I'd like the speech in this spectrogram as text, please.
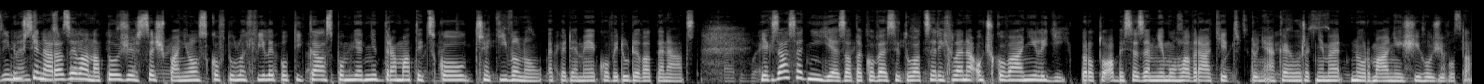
Ty už si narazila na to, že se Španělsko v tuhle chvíli potýká s poměrně dramatickou třetí vlnou epidemie COVID-19. Jak zásadní je za takové situace rychlé naočkování lidí, proto aby se země mohla vrátit do nějakého, řekněme, normálnějšího života?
